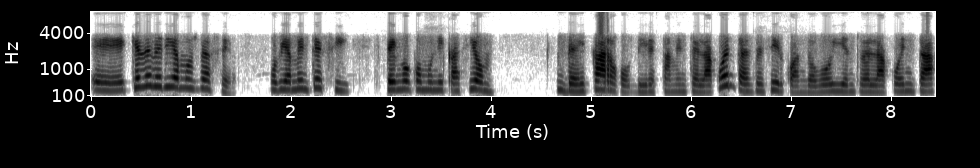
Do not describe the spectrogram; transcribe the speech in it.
Eh, ¿Qué deberíamos de hacer? Obviamente, si tengo comunicación del cargo directamente en la cuenta, es decir, cuando voy y entro en la cuenta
